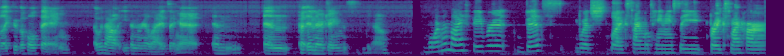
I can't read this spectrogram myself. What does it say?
like through the whole thing without even realizing it and and but in their dreams you know one of my favorite bits which like simultaneously breaks my heart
